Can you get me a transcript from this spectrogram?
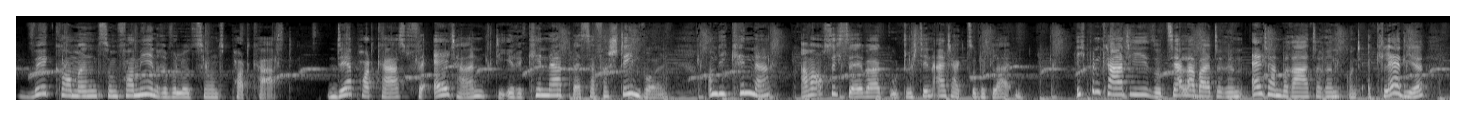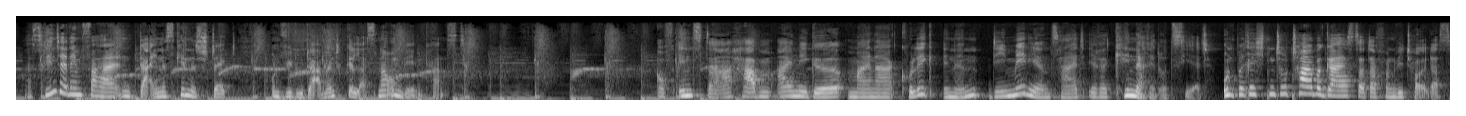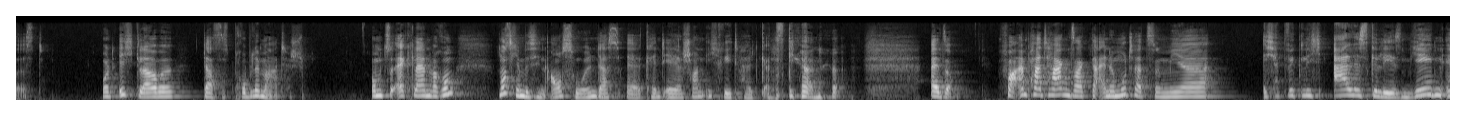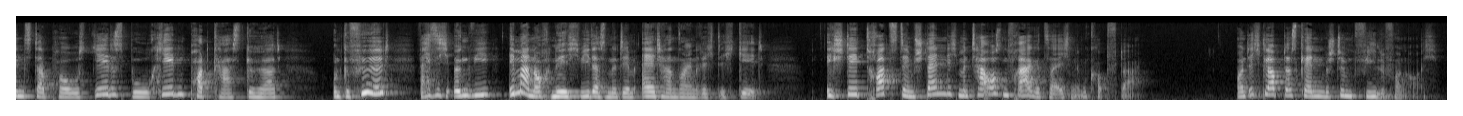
Willkommen zum Familienrevolutions-Podcast. Der Podcast für Eltern, die ihre Kinder besser verstehen wollen, um die Kinder, aber auch sich selber gut durch den Alltag zu begleiten. Ich bin Kati, Sozialarbeiterin, Elternberaterin und erkläre dir, was hinter dem Verhalten deines Kindes steckt und wie du damit gelassener umgehen kannst. Auf Insta haben einige meiner KollegInnen die Medienzeit ihrer Kinder reduziert und berichten total begeistert davon, wie toll das ist. Und ich glaube, das ist problematisch. Um zu erklären, warum, muss ich ein bisschen ausholen. Das äh, kennt ihr ja schon. Ich rede halt ganz gerne. Also, vor ein paar Tagen sagte eine Mutter zu mir, ich habe wirklich alles gelesen, jeden Insta-Post, jedes Buch, jeden Podcast gehört. Und gefühlt weiß ich irgendwie immer noch nicht, wie das mit dem Elternsein richtig geht. Ich stehe trotzdem ständig mit tausend Fragezeichen im Kopf da. Und ich glaube, das kennen bestimmt viele von euch.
